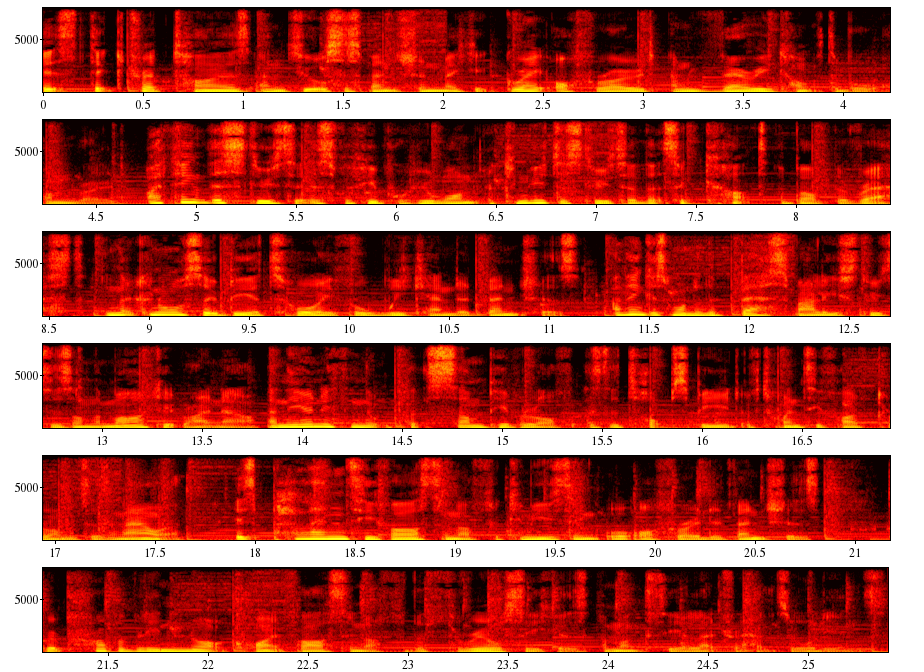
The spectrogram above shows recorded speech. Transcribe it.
Its thick tread tyres and dual suspension make it great off-road and very comfortable on-road. I think this scooter is for people who want a commuter scooter that's a cut above the rest, and that can also be a toy for weekend adventures. I think it's one of the best value scooters on the market right now, and the only thing that will put some people off is the top speed of 25 kilometers an hour. It's plenty fast enough for commuting or off-road adventures, but probably not quite fast enough for the thrill seekers amongst the Electroheads audience.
